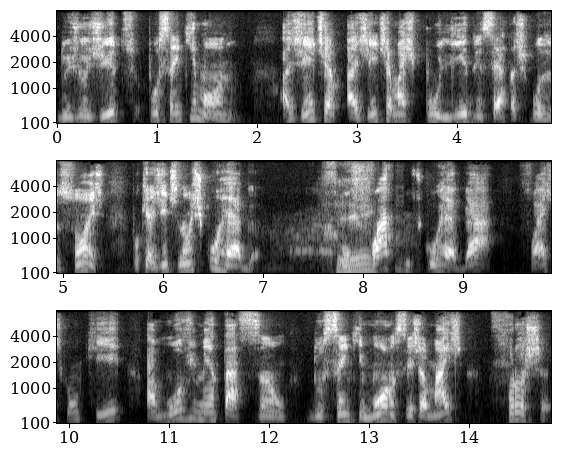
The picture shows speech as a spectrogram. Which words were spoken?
do jiu-jitsu por sem kimono. A gente, é, a gente é mais polido em certas posições porque a gente não escorrega. Sim. O fato de escorregar faz com que a movimentação do sem kimono seja mais frouxa.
